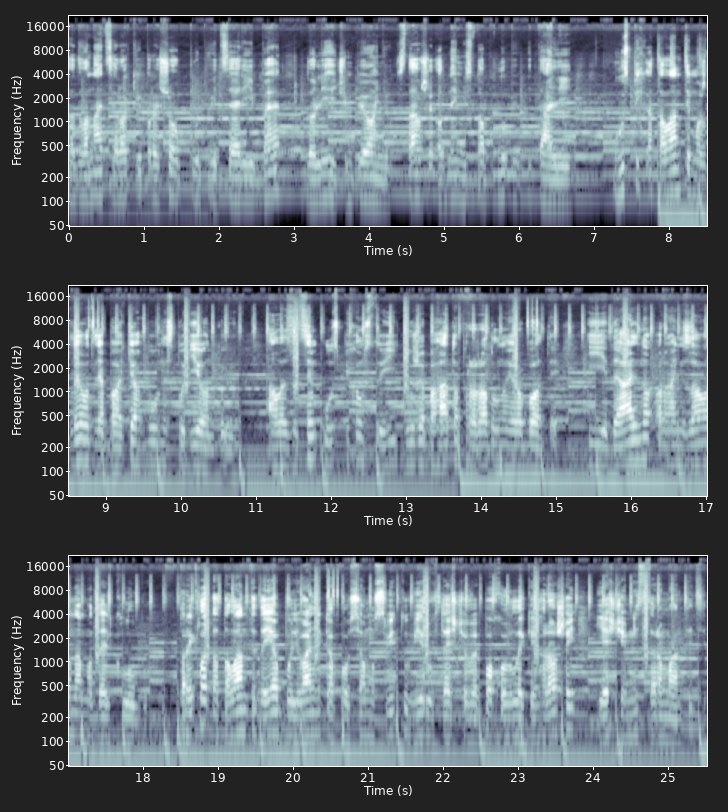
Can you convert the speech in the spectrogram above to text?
за 12 років пройшов путь від серії Б до Ліги Чемпіонів, ставши одним із топ-клубів Італії. Успіх Аталанти, можливо, для багатьох був несподіванкою, але за цим успіхом стоїть дуже багато проробленої роботи і ідеально організована модель клубу. Приклад Аталанти дає вболівальникам по всьому світу віру в те, що в епоху великих грошей є ще місце романтиці.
